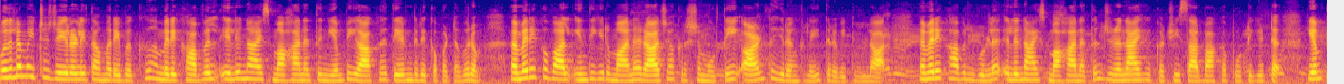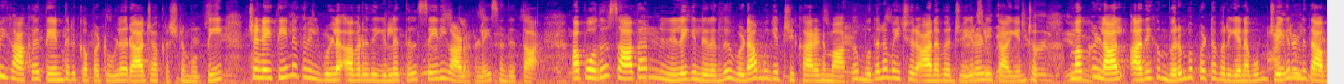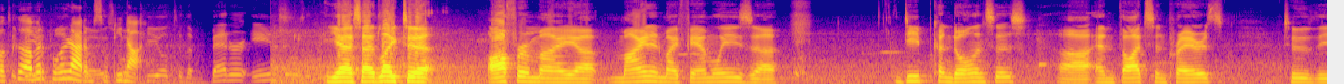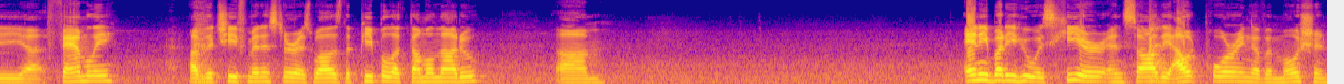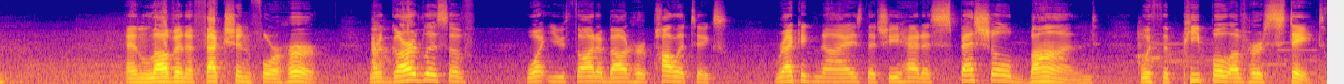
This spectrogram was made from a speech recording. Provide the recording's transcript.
முதலமைச்சர் ஜெயலலிதா மறைவுக்கு அமெரிக்காவில் இலினாய்ஸ் மாகாணத்தின் எம்பியாக தேர்ந்தெடுக்கப்பட்டவரும் அமெரிக்க இந்தியருமான ராஜா கிருஷ்ணமூர்த்தி ஆழ்ந்த இரங்கலை தெரிவித்துள்ளார். அமெரிக்காவில் உள்ள இலினாய்ஸ் மாகாணத்தில் ஜனநாயக கட்சி சார்பாக போட்டியிட்டு எம்பியாக தேர்ந்தெடுக்கப்பட்டுள்ள ராஜா கிருஷ்ணமூர்த்தி சென்னை தீநகரில் உள்ள அவரது இல்லத்தில் செய்தியாளர்களை சந்தித்தார். அப்போது சாதாரண நிலையிலிருந்து விடாமுயற்சி காரணமாக முதலமைச்சர் ஆனவர் ஜெயலலிதா என்றும் மக்களால் அதிகம் விரும்பப்பட்டவர் எனவும் ஜெயலலிதாவுக்கு அவர் புகழாரம் சூட்டினார். Yes, I'd like to offer my uh, mine and my family's uh, deep condolences uh, and thoughts and prayers to the uh, family of the chief minister as well as the people of Tamil Nadu. Um, anybody who was here and saw the outpouring of emotion and love and affection for her, regardless of what you thought about her politics, recognized that she had a special bond with the people of her state.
